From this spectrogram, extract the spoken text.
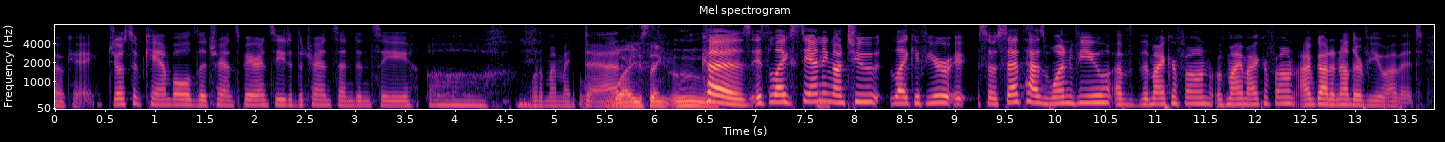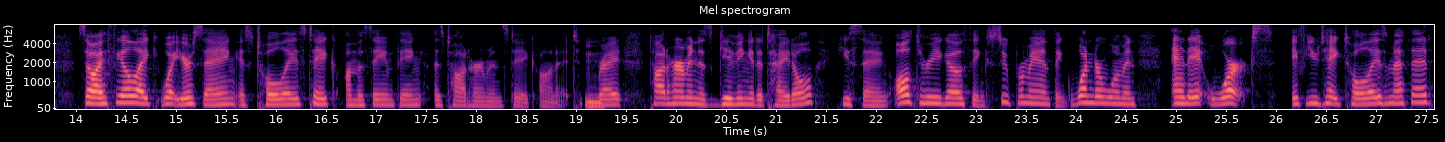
okay, Joseph Campbell, the transparency to the transcendency. Ugh, what am I, my dad? Why are you saying ooh? Because it's like standing on two, like if you're, so Seth has one view of the microphone, of my microphone. I've got another view of it. So I feel like what you're saying is Tolle's take on the same thing as Todd Herman's take on it, mm. right? Todd Herman is giving it a title. He's saying alter ego, think Superman, think Wonder Woman, and it works. If you take Tolle's method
